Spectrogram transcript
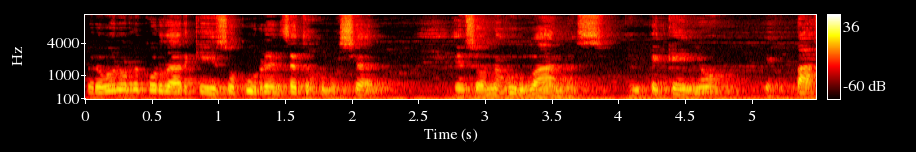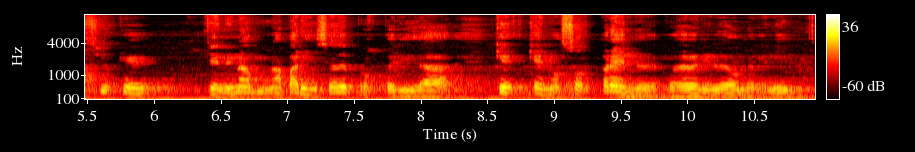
Pero bueno recordar que eso ocurre en centros comerciales, en zonas urbanas, en pequeños espacios que tienen una, apariencia de prosperidad que, que nos sorprende después de venir de donde venimos.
